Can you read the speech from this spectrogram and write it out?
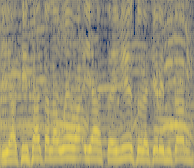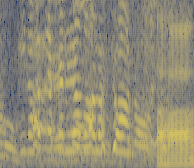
Y así salta la hueva y hasta en eso la quiere imitar. Y nosotros queríamos a los chorros. Ajá.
